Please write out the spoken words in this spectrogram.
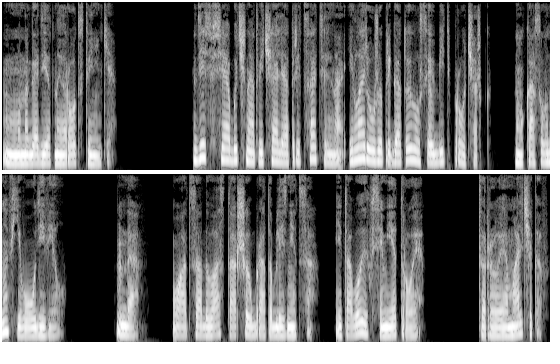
Многодетные родственники. Здесь все обычно отвечали отрицательно, и Ларри уже приготовился вбить прочерк, но Касс вновь его удивил. Да, у отца два старших брата-близнеца. Итого их в семье трое. Трое мальчиков?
